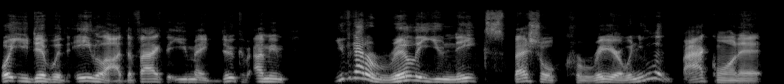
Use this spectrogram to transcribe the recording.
what you did with Eli, the fact that you made Duke. I mean, you've got a really unique, special career. When you look back on it,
